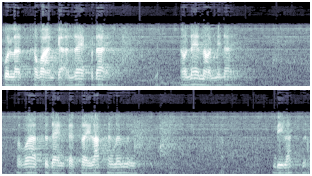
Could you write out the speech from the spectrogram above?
คนละทวารกับอันแรกก็ได้ เอาแน่นอนไม่ได้ เพราะว่าแสดงแต่ใจรักทั้งนั้นเลย ดีละนะ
